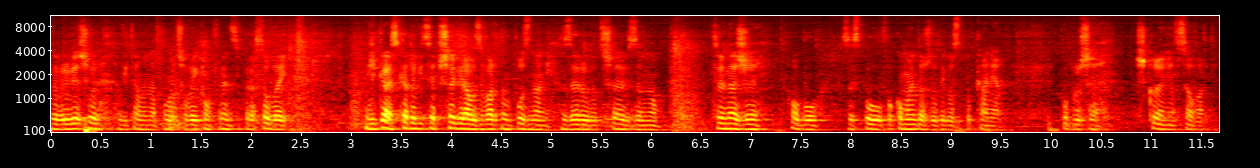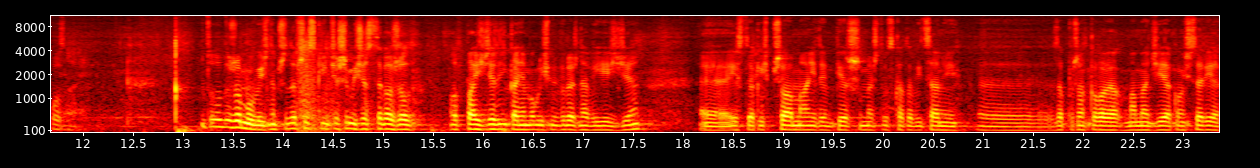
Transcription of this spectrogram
Dobry wieczór, witamy na pomeczowej konferencji prasowej. GKS Katowice przegrał z Wartą Poznań 0 do 3. Ze mną trenerzy obu zespołów o komentarz do tego spotkania. Poproszę szkoleniowca Warty Poznań. No to dużo mówić. No przede wszystkim cieszymy się z tego, że od, od października nie mogliśmy wygrać na wyjeździe. E, Jest to jakieś przełamanie. Ten pierwszy mecz tu z Katowicami e, zapoczątkował, mam nadzieję, jakąś serię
